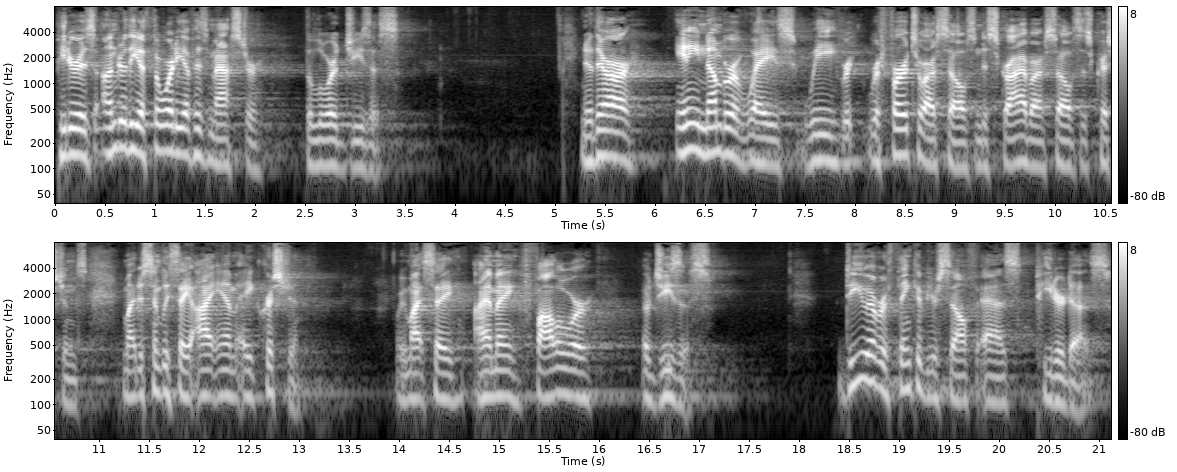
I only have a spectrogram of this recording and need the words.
Peter is under the authority of his master, the Lord Jesus. You know, there are any number of ways we re- refer to ourselves and describe ourselves as Christians. We might just simply say, I am a Christian. We might say, I am a follower of Jesus. Do you ever think of yourself as Peter does?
